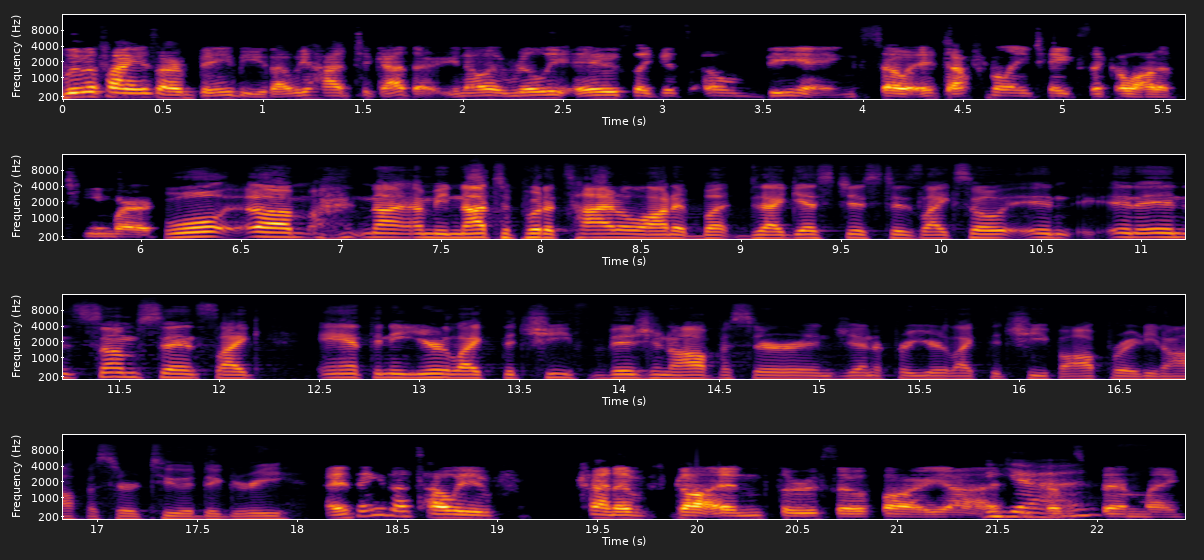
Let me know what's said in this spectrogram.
Lumify is our baby that we had together. You know, it really is like its own being. So it definitely takes like a lot of teamwork. Well, um, not I mean not to put a title on it, but I guess just as like so in in in some sense, like Anthony, you're like the chief vision officer, and Jennifer, you're like the chief operating officer to a degree. I think that's how we've kind of gotten through so far. Yeah, I think that's Yes. been like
